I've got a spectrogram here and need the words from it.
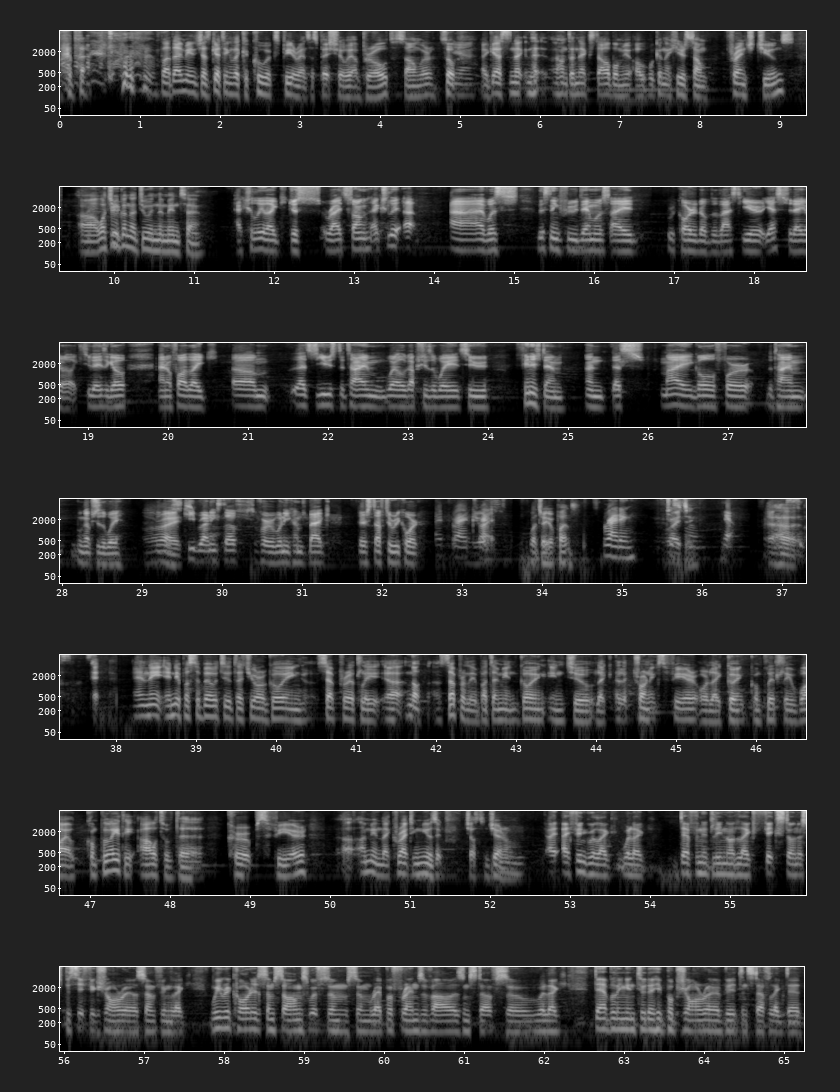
but, but I mean just getting like a cool experience, especially abroad somewhere. So Yeah. I guess ne- ne- on the next album you, uh, we're gonna hear some French tunes. Uh, what you gonna do in the meantime? actually like just write songs. Actually, uh, I was listening through demos I recorded of the last year yesterday or like two days ago, and I thought like um, let's use the time while Gapshi is away to finish them, and that's my goal for the time when Gapshi is away. All right. Just keep writing stuff so for when he comes back. there's stuff to record. Right, right, right. What are your plans? Writing. Just Writing. writing. Yeah. Uh, any any possibility that you are going separately? Uh, not separately, but I mean going into like electronic sphere or like going completely wild, completely out of the curb sphere. Uh, I mean, like writing music just in general. I, I think we're like we're like definitely not like fixed on a specific genre or something. Like we recorded some songs with some some rapper friends of ours and stuff. So we're like dabbling into the hip hop genre a bit and stuff like that.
